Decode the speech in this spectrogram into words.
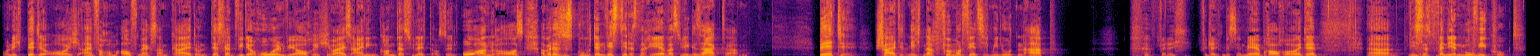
Und ich bitte euch einfach um Aufmerksamkeit und deshalb wiederholen wir auch. Ich weiß, einigen kommt das vielleicht aus den Ohren raus, aber das ist gut, dann wisst ihr das nachher, was wir gesagt haben. Bitte schaltet nicht nach 45 Minuten ab, wenn ich vielleicht ein bisschen mehr brauche heute. Äh, wie ist das, wenn ihr einen Movie guckt?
